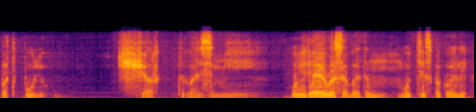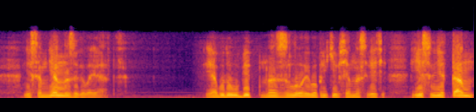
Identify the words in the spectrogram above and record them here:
под пулю? Черт возьми! Уверяю вас об этом, будьте спокойны, несомненно заговорят. Я буду убит на зло и вопреки всем на свете. Если не там,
